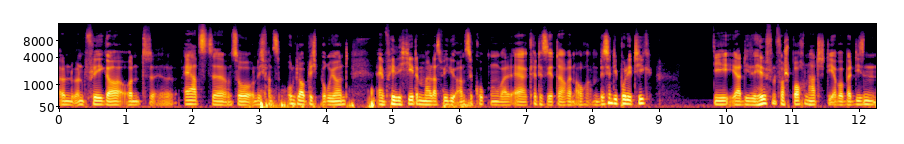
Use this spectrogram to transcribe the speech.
und, und Pfleger und äh, Ärzte und so. Und ich fand es unglaublich berührend. Empfehle ich jedem mal das Video anzugucken, weil er kritisiert darin auch ein bisschen die Politik, die ja diese Hilfen versprochen hat, die aber bei diesen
